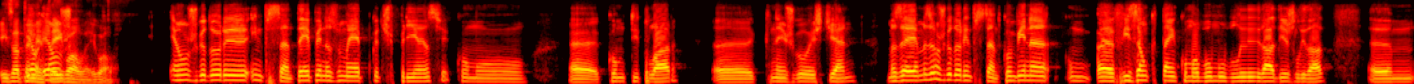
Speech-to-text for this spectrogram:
Exatamente, é, é, é um, igual, é igual. É um jogador uh, interessante, tem apenas uma época de experiência como, uh, como titular, uh, que nem jogou este ano, mas é, mas é um jogador interessante, combina um, a visão que tem com uma boa mobilidade e agilidade, um,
